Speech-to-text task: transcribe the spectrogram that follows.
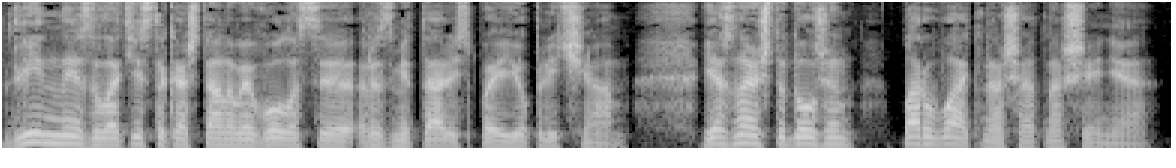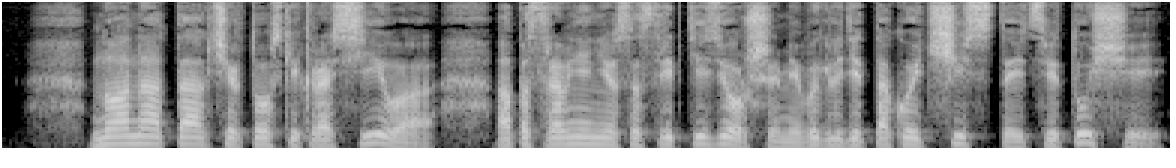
Длинные золотисто-каштановые волосы разметались по ее плечам. Я знаю, что должен порвать наши отношения. Но она так чертовски красива, а по сравнению со стриптизершами выглядит такой чистой и цветущей,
